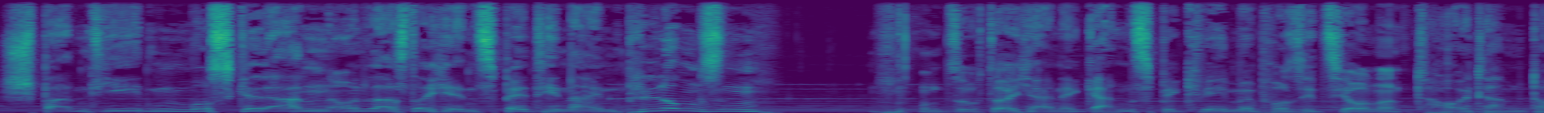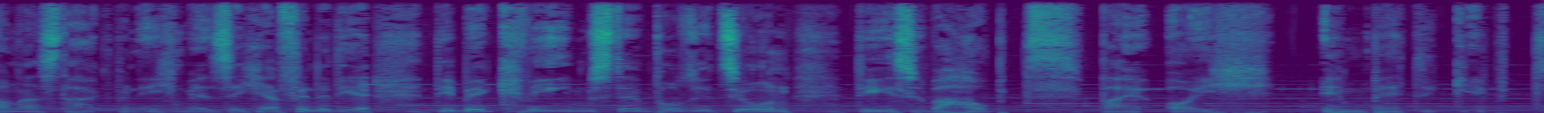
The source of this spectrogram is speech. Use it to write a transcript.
Spannt jeden Muskel an und lasst euch ins Bett hinein plumpsen und sucht euch eine ganz bequeme Position. Und heute am Donnerstag bin ich mir sicher, findet ihr die bequemste Position, die es überhaupt bei euch im Bett gibt.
